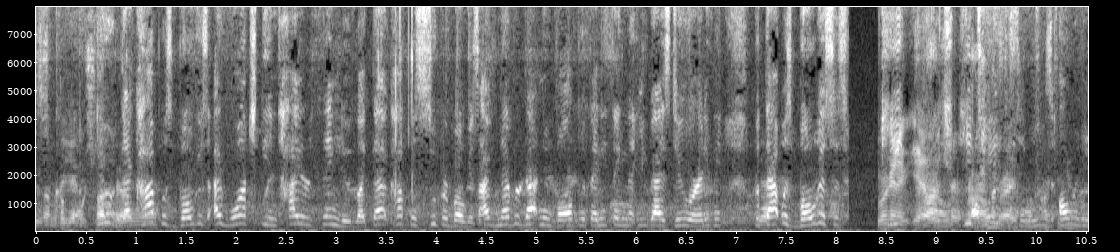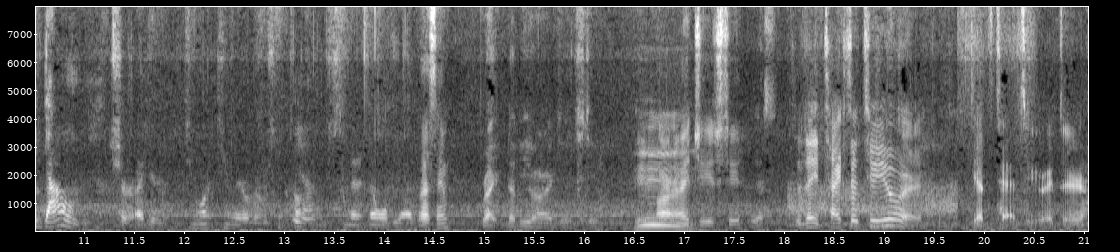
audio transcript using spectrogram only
is Somebody getting commotion. fucked Dude, that cop was bogus. I watched the entire thing, dude. Like that cop was super bogus. I've never gotten involved with anything that you guys do or anything, but that was bogus as. We're he, gonna- yeah, we're he, gonna- he Right. him. He was already down. Sure, I hear you. Do you want to wait over? We're just going to talk in just a minute, then we'll be out of here. Last name? Right, W R I G H T. Mm. R I G H T? Yes. Did they text it to you or? You got the tattoo right there.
